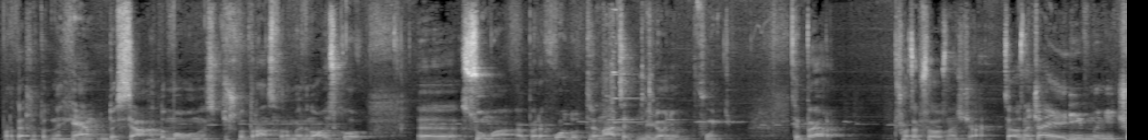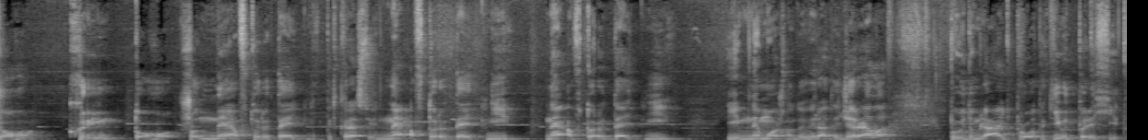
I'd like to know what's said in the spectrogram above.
про те, що Тоттенхем досяг домовленості щодо трансферу Маліновського. Е, сума переходу 13 мільйонів фунтів. Тепер що це все означає? Це означає рівно нічого, крім того, що не авторитетні. Підкреслюю, не авторитетні, не авторитетні. Їм не можна довіряти джерела. Повідомляють про такий от перехід.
